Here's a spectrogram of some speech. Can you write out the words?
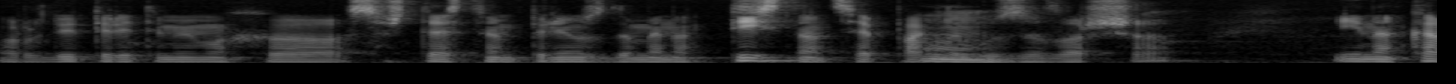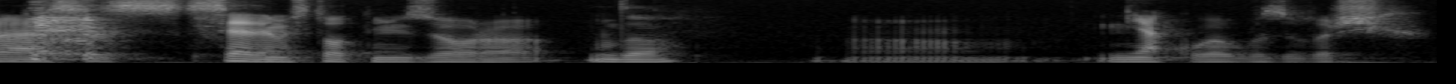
родителите ми имаха съществен принос да ме натиснат все пак mm. да го завърша. И накрая с 700 зора да. а, някога го завърших.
